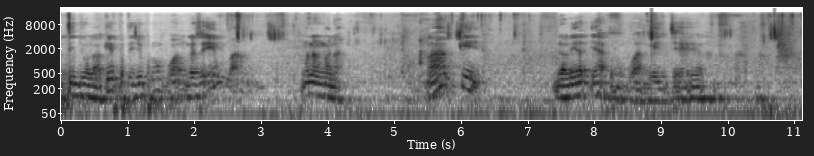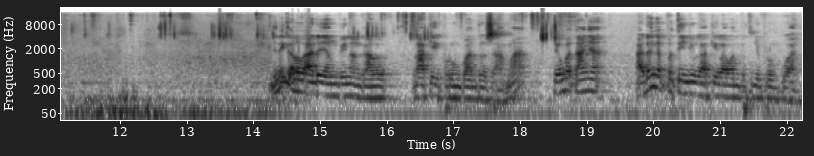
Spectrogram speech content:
petinju laki petinju perempuan nggak seimbang. Menang mana? Laki. Udah lihat ya perempuan gencel. Jadi kalau ada yang bilang kalau laki perempuan itu sama coba tanya ada nggak petinju laki lawan petinju perempuan?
